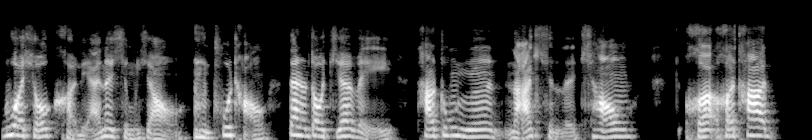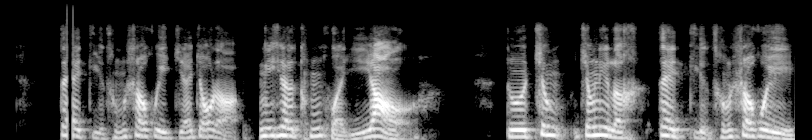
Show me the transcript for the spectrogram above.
弱小可怜的形象 出场，但是到结尾他终于拿起了枪，和和他在底层社会结交的那些同伙一样，就是经经历了在底层社会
